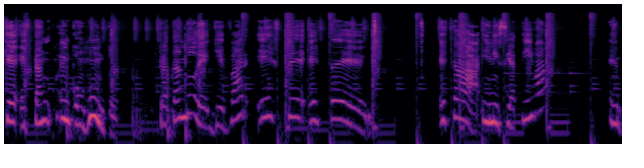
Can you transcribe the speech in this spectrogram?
que están en conjunto tratando de llevar este, este, esta iniciativa en,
